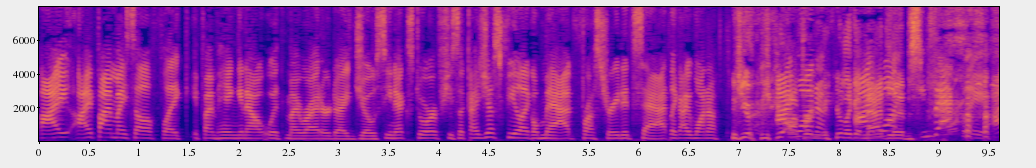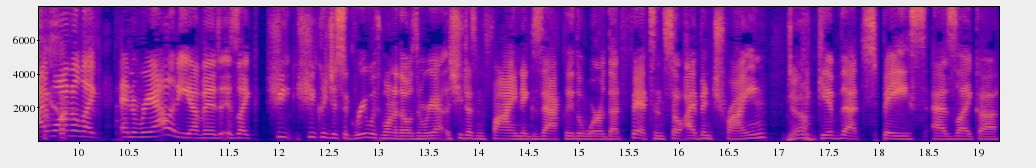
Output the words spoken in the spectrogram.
I I find myself like if I'm hanging out with my ride or die Josie next door, if she's like, I just feel like a mad, frustrated, sad, like I want to. You're, you're I offering, wanna- you're like a I Mad want- Libs. Exactly. I want to like, and reality of it is like she she could just agree with one of those, and rea- she doesn't find exactly the word that fits. And so I've been trying Yeah. to give that space as like a.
